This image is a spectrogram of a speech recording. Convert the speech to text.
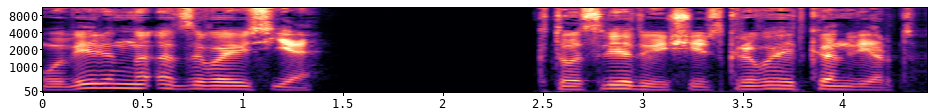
Уверенно отзываюсь я. Кто следующий вскрывает конверт?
